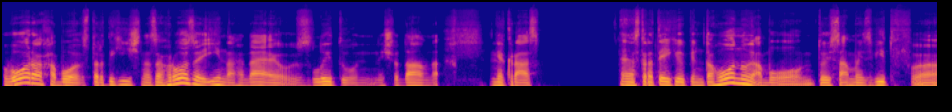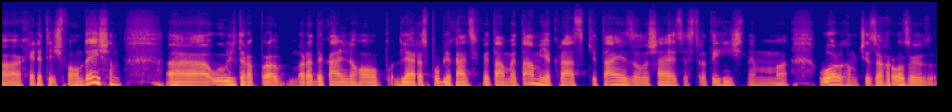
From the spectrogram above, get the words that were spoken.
ворог або стратегічна загроза. І нагадаю, злиту нещодавно якраз. Е, стратегію Пентагону або той самий звіт в е, Heritage Foundation е, ультрарадикального для республіканців, і там і там якраз Китай залишається стратегічним ворогом чи загрозою,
